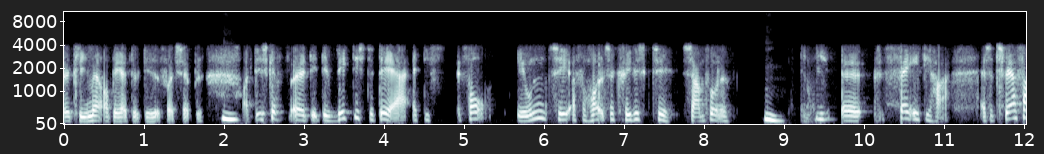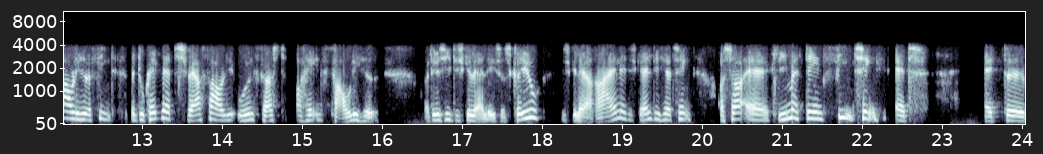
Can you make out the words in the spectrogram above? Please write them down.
øh, klima og bæredygtighed for eksempel. Mm. Og det, skal, øh, det, det vigtigste, det er, at de får evnen til at forholde sig kritisk til samfundet. Mm. De øh, fag, de har. Altså tværfaglighed er fint, men du kan ikke være tværfaglig uden først at have en faglighed. Og det vil sige, at de skal lære at læse og skrive, de skal lære at regne, de skal alle de her ting. Og så er klima, det er en fin ting at, at øh,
